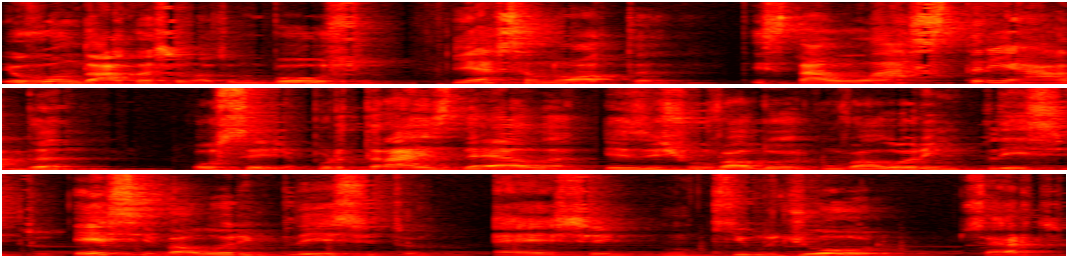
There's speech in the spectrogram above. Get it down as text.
Eu vou andar com essa nota no bolso e essa nota está lastreada, ou seja, por trás dela existe um valor, um valor implícito. Esse valor implícito é esse um quilo de ouro, certo?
